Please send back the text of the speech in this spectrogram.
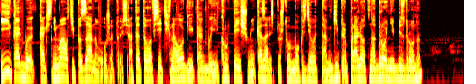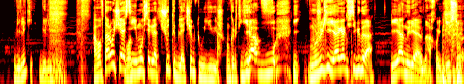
И как бы как снимал типа заново уже. То есть от этого все технологии как бы и крутейшими казались, потому что он мог сделать там гиперпролет на дроне без дрона. Великий, великий. А во второй части Вот. ему все говорят, что ты, блядь, чем ты удивишь? Он говорит, я... в- Мужики, я как всегда. Я ныряю нахуй, и все.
